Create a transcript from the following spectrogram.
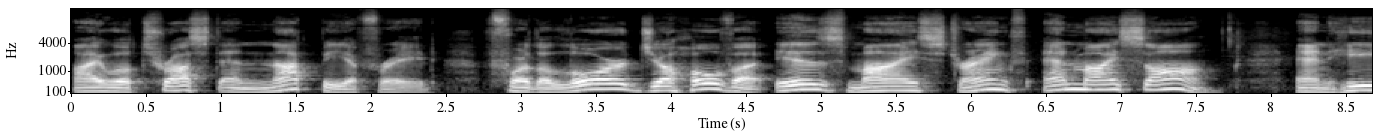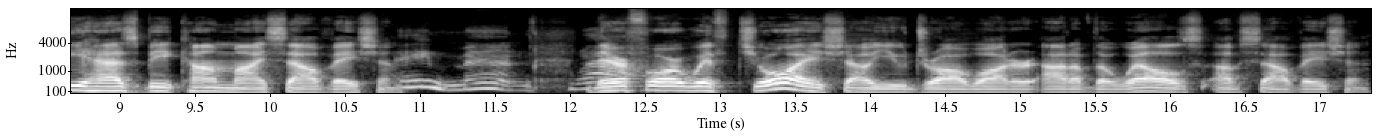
I will trust and not be afraid. For the Lord Jehovah is my strength and my song, and he has become my salvation. Amen. Wow. Therefore, with joy shall you draw water out of the wells of salvation.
